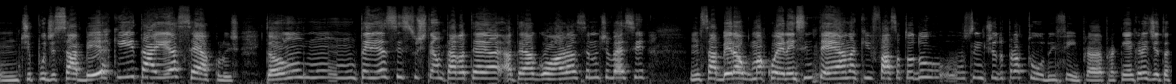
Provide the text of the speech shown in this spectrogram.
um tipo de saber que tá aí há séculos. Então não, não- teria se sustentado até, até agora se não tivesse um saber, alguma coerência interna que faça todo o sentido para tudo, enfim, para quem acredita.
